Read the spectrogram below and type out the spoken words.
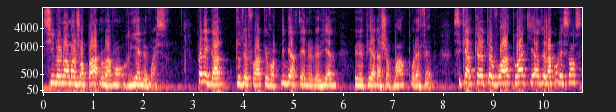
Si nous n'en mangeons pas, nous n'avons rien de moins. Prenez garde toutefois que votre liberté ne devienne une pierre d'achoppement pour les faibles. Si quelqu'un te voit, toi qui as de la connaissance,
